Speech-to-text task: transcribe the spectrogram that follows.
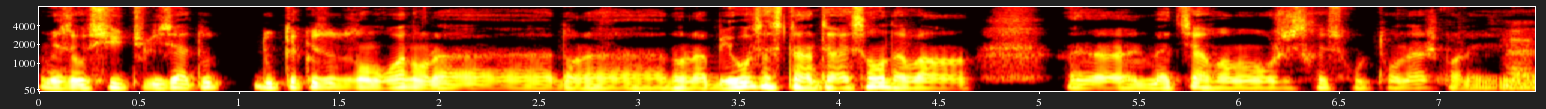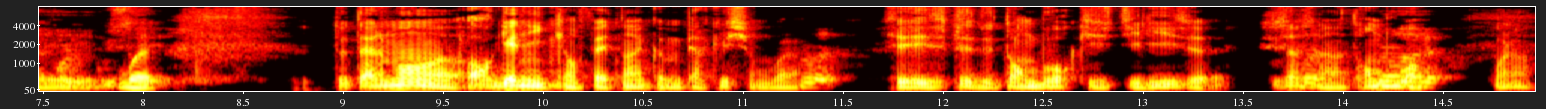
on les a aussi utilisées à de quelques autres endroits dans la dans la dans la BO. Ça c'était intéressant d'avoir un, une matière vraiment enregistré sur le tournage par les. Ouais, Totalement euh, organique en fait, hein, comme percussion. Voilà. C'est des espèces de tambours qu'ils utilisent. C'est ça, c'est un tambour. Voilà.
